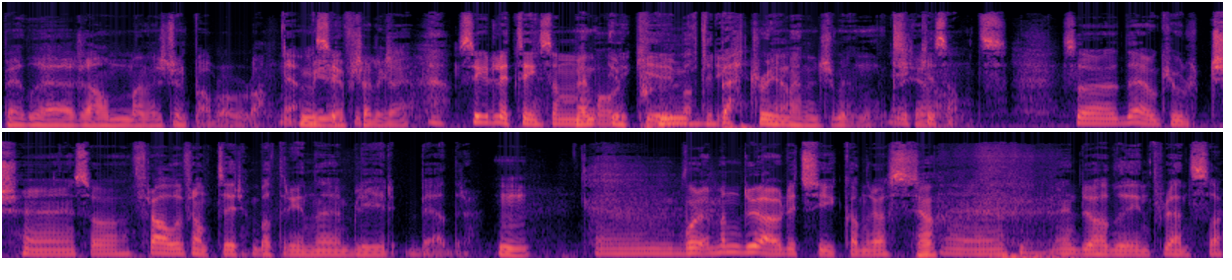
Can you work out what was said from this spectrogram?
bedre RAM-management, bla, bla, bla. Ja, Mye sikkert. forskjellige greier. Sikkert litt ting som Men improved batteri. battery Ja. management. Ikke ja. sant. Så det er jo kult. Eh, Så fra alle fronter, batteriene blir bedre. Mm. Eh, hvor- Men du er jo litt syk, Andreas. Ja. Eh, Du hadde influensa.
